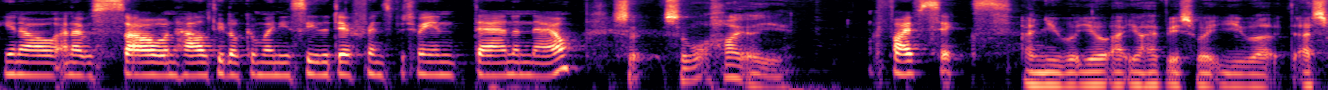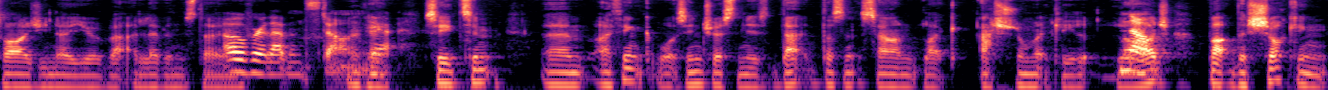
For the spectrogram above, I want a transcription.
you know, and I was so unhealthy looking when you see the difference between then and now. So, so what height are you? Five, six, And you were you're at your heaviest weight. You were, as far as you know, you were about eleven stone. over 11 stone. Okay. Yeah. See, Tim, um, I think what's interesting is that doesn't sound like astronomically l- No. large, but the shocking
